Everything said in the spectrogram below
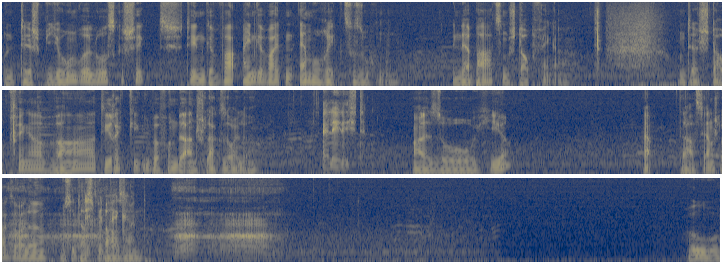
Und der Spion wurde losgeschickt, den eingeweihten Emorik zu suchen. In der Bar zum Staubfänger. Und der Staubfänger war direkt gegenüber von der Anschlagsäule. Erledigt. Also hier? Ja, da ist die Anschlagsäule. Müsste das die Bar weg. sein. Uh,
